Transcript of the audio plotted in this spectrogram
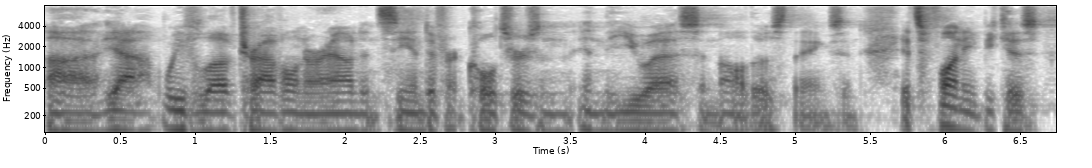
uh, yeah we've loved traveling around and seeing different cultures in, in the US and all those things. And it's funny because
